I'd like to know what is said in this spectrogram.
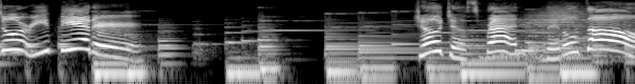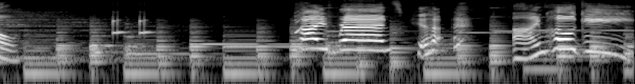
Story Theater. JoJo's friend, Little Doll. Hi, friends. I'm Hogi.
